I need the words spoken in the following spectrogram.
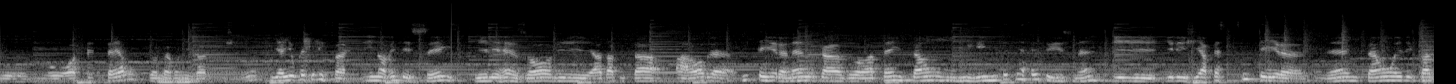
no, no Otelo, protagonizado por Stewart. E aí o que, que ele faz? Em 96 ele resolve adaptar a obra inteira, né? No caso, até então ninguém nunca tinha feito isso, né? E dirigir a peça inteira, né? Então ele faz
